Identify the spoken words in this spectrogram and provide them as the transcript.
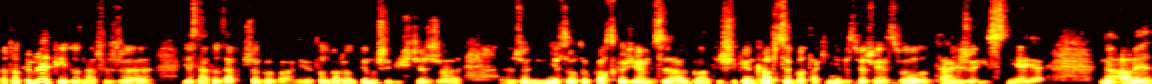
no to tym lepiej. To znaczy, że jest na to zapotrzebowanie, pod warunkiem oczywiście, że, że nie są to płaskoziemcy albo bo takie niebezpieczeństwo także istnieje. No ale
